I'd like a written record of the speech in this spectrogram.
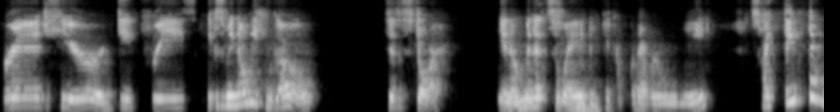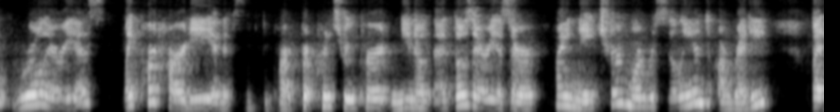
fridge here or deep freeze because we know we can go to the store, you know, minutes away mm-hmm. to pick up whatever we need. So I think the rural areas like Port Hardy and it's part Prince Rupert and you know that those areas are by nature more resilient already. But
